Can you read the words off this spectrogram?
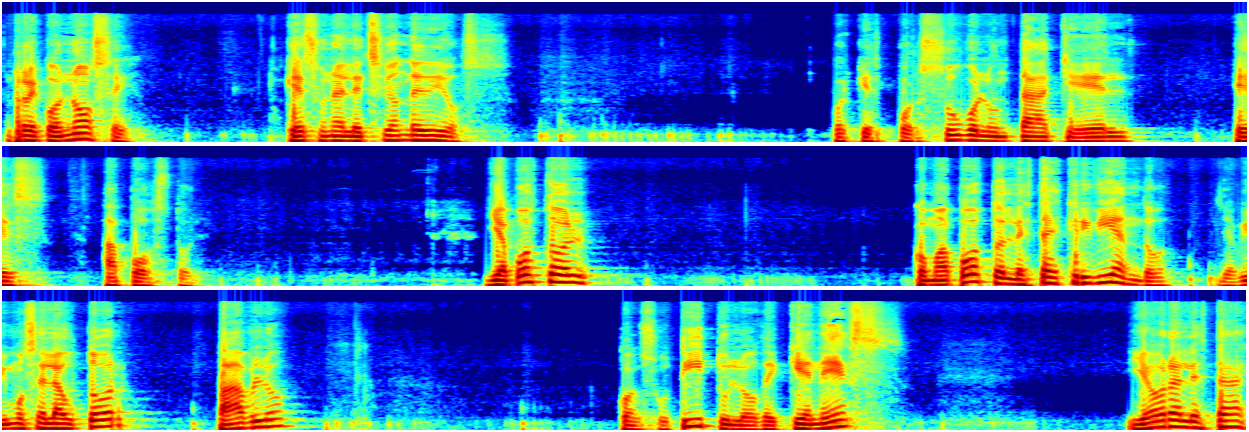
reconoce que es una elección de Dios, porque es por su voluntad que Él es apóstol. Y apóstol, como apóstol le está escribiendo, ya vimos el autor, Pablo, con su título de quién es, y ahora le está,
